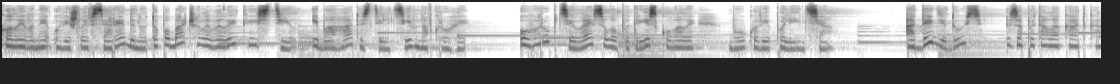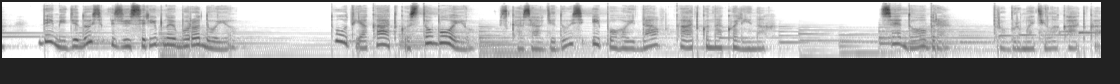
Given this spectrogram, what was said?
Коли вони увійшли всередину, то побачили великий стіл і багато стільців навкруги. У горубці весело потріскували букові полінця. А де дідусь? запитала катка. Де мій дідусь зі срібною бородою? Тут я, катко, з тобою, сказав дідусь і погойдав катку на колінах. Це добре, пробурмотіла катка,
